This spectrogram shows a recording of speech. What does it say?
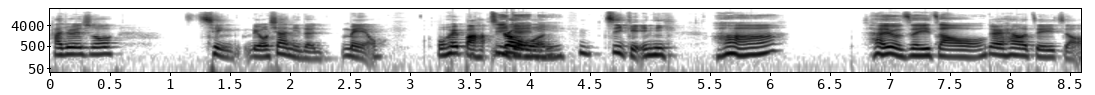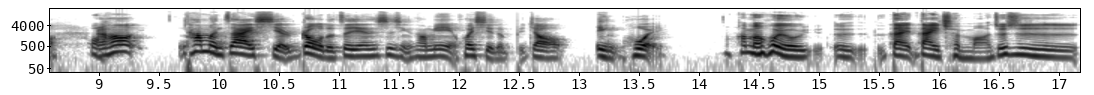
他就会说，请留下你的 mail，我会把肉文寄给你啊。还有这一招哦，对，还有这一招。然后他们在写肉的这件事情上面也会写的比较隐晦。他们会有呃代代称吗？就是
